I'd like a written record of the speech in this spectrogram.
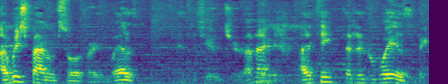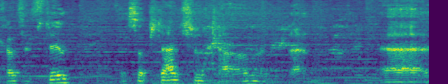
I wish Ballinasloe very well in the future, and I, I think that it will because it's still a substantial town, and, and uh,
